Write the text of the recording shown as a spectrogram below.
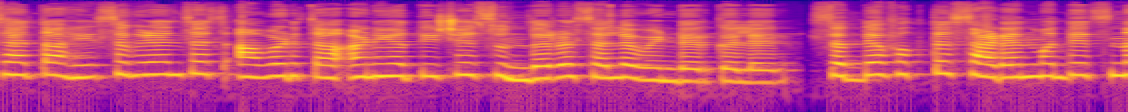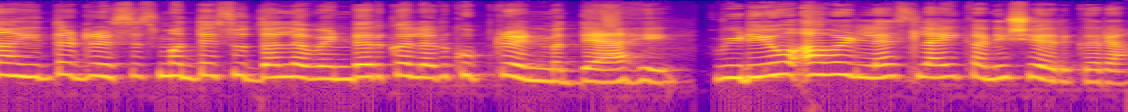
सात आहे सगळ्यांचाच आवडता आणि अतिशय सुंदर असा लव्हेंडर कलर. सध्या फक्त साड्यांमध्येच नाही तर ड्रेसेसमध्ये सुद्धा लव्हेंडर कलर खूप ट्रेंडमध्ये आहे. व्हिडिओ आवडल्यास लाईक आणि शेअर करा.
